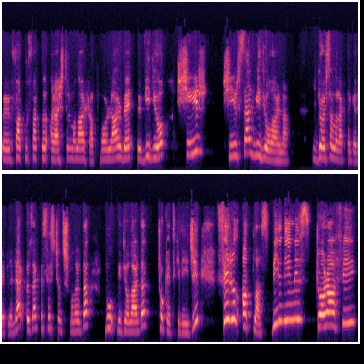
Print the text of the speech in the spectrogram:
E, farklı farklı araştırmalar, raporlar ve e, video şehir şiirsel videolarla görsel olarak da görebilirler. Özellikle ses çalışmaları da bu videolarda çok etkileyici. Feral Atlas bildiğimiz coğrafi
